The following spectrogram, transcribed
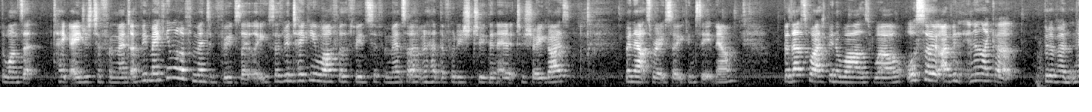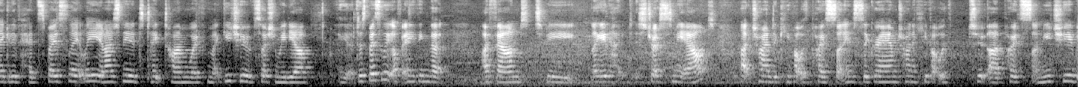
The ones that take ages to ferment. I've been making a lot of fermented foods lately, so it's been taking a while for the foods to ferment, so I haven't had the footage to then edit to show you guys. But now it's ready, so you can see it now. But that's why it's been a while as well. Also, I've been in like a bit of a negative headspace lately, and I just needed to take time away from like YouTube, social media, yeah, just basically off anything that I found to be, like it stressed me out like trying to keep up with posts on Instagram, trying to keep up with uh, posts on YouTube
